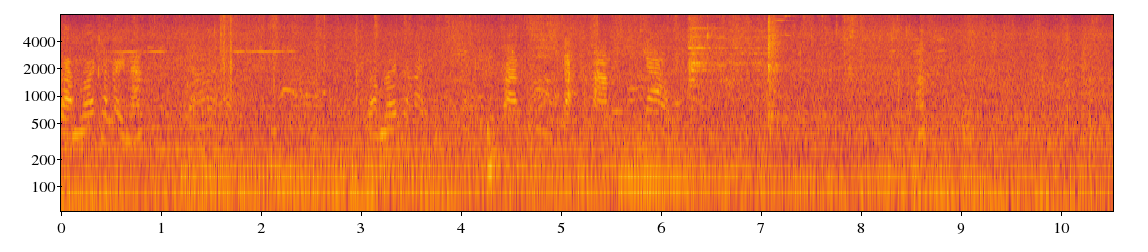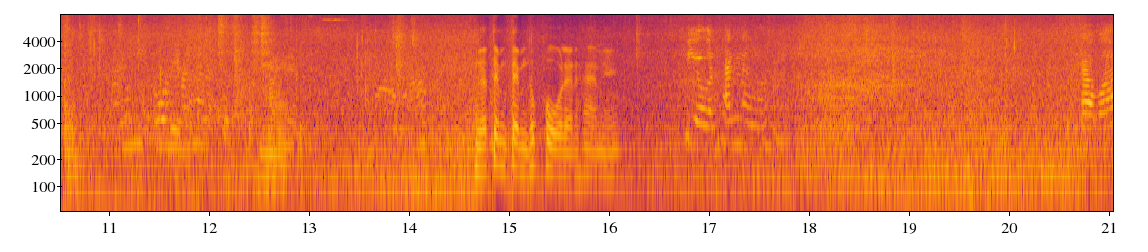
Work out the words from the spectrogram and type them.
สามร้อยเท่าไหร่นะจ้าสามร้อยเท่าไหร่สามสี่กับสามเก้ามีโอนมาให้อืมเนื้อเต็มเต็มๆทุกภูเลยนะฮะอันนี้ พี่โอนพันหนึ่งเก่าวะ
